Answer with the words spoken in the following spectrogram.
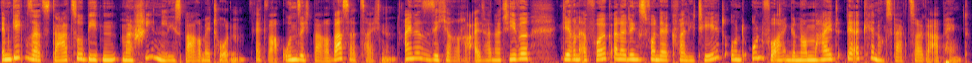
Im Gegensatz dazu bieten maschinenlesbare Methoden, etwa unsichtbare Wasserzeichen, eine sicherere Alternative, deren Erfolg allerdings von der Qualität und Unvoreingenommenheit der Erkennungswerkzeuge abhängt.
